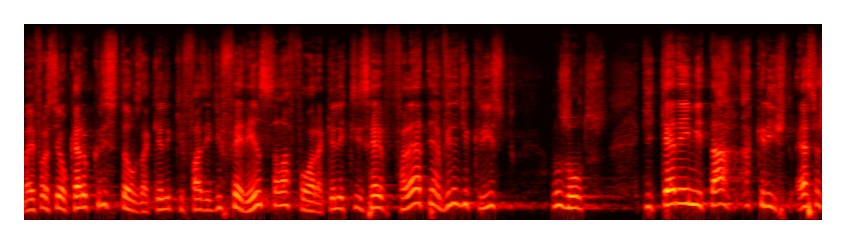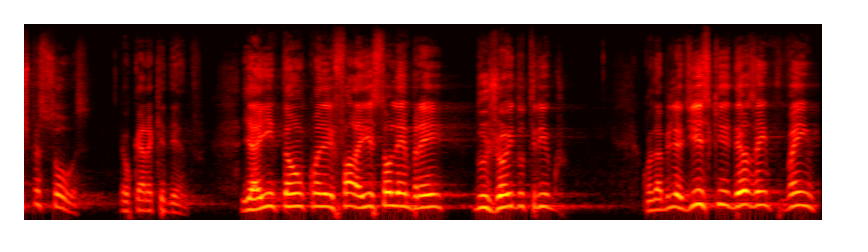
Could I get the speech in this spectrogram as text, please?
Mas ele falou assim: Eu quero cristãos, aqueles que fazem diferença lá fora, aqueles que refletem a vida de Cristo nos outros, que querem imitar a Cristo. Essas pessoas eu quero aqui dentro. E aí, então, quando ele fala isso, eu lembrei do joio e do trigo. Quando a Bíblia diz que Deus vem, vem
